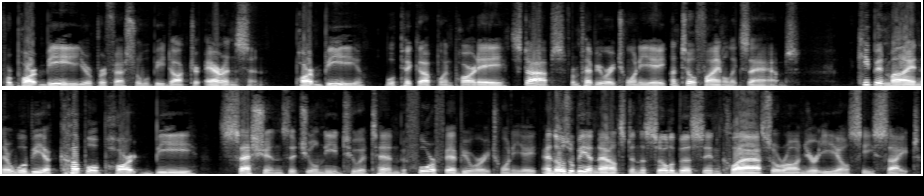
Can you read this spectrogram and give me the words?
For Part B, your professor will be Dr. Aronson. Part B will pick up when Part A stops from February 28 until final exams. Keep in mind there will be a couple Part B sessions that you'll need to attend before February 28, and those will be announced in the syllabus in class or on your ELC site.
